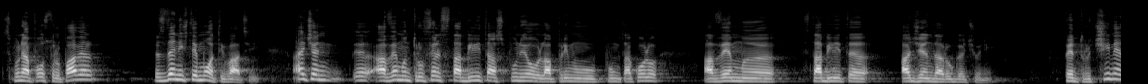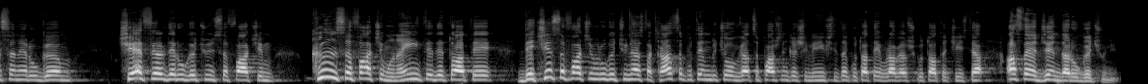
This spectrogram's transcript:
spune Apostolul Pavel, îți dă niște motivații. Aici eh, avem într-un fel stabilită, spun eu la primul punct acolo, avem eh, stabilită agenda rugăciunii. Pentru cine să ne rugăm, ce fel de rugăciuni să facem, când să facem înainte de toate, de ce să facem rugăciunea asta, ca să putem duce o viață pașnică și liniștită cu toată evlavia și cu toată cinstea. Asta e agenda rugăciunii.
